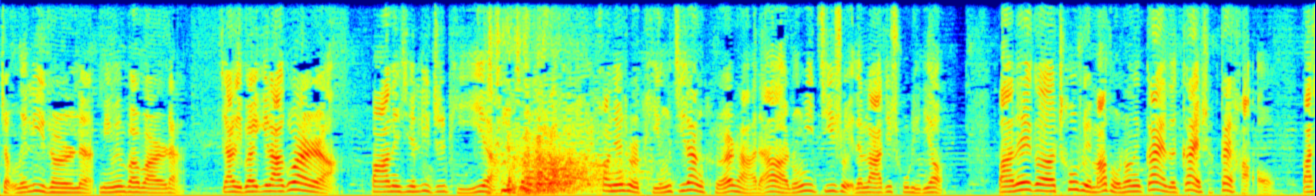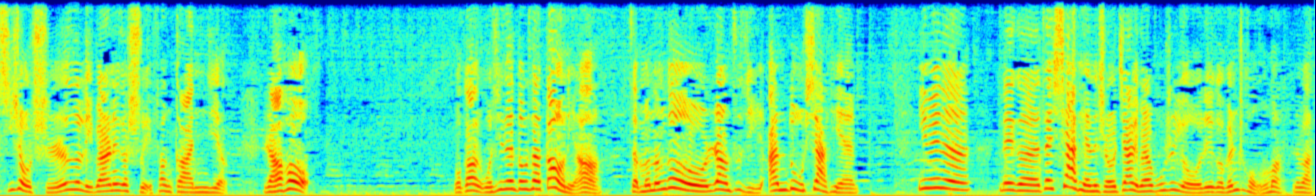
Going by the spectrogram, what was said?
整的立正的，明明白白的，家里边易拉罐啊扒那些荔枝皮呀、矿泉水瓶、鸡蛋壳啥的啊，容易积水的垃圾处理掉。把那个抽水马桶上的盖子盖上盖好，把洗手池子里边那个水放干净，然后我告诉我现在都在告诉你啊，怎么能够让自己安度夏天？因为呢，那个在夏天的时候，家里边不是有这个蚊虫嘛，是吧？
